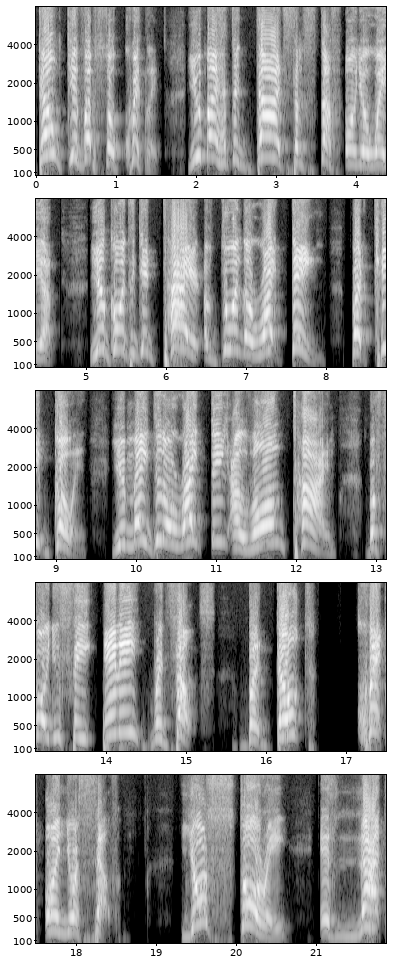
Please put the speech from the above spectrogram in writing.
Don't give up so quickly. You might have to dodge some stuff on your way up. You're going to get tired of doing the right thing, but keep going. You may do the right thing a long time before you see any results, but don't quit on yourself. Your story is not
